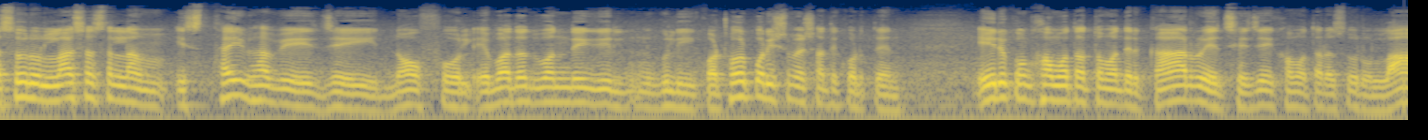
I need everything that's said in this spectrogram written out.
রসুল্লাহ সাল্লাম স্থায়ীভাবে যেই নফল এবাদত বন্দিগুলি কঠোর পরিশ্রমের সাথে করতেন, এইরকম ক্ষমতা তোমাদের কার রয়েছে যে ক্ষমতা রসুল্লাহ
